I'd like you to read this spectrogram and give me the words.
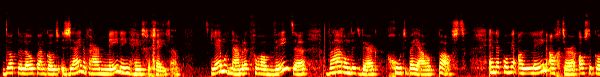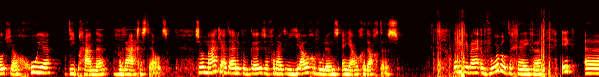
dat de loopbaancoach zijn of haar mening heeft gegeven. Jij moet namelijk vooral weten waarom dit werk goed bij jou past. En daar kom je alleen achter als de coach jou goede, diepgaande vragen stelt. Zo maak je uiteindelijk een keuze vanuit jouw gevoelens en jouw gedachten. Om hierbij een voorbeeld te geven, ik uh,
